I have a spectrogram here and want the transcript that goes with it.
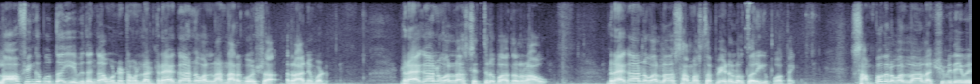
లాఫింగ్ బుద్ధ ఈ విధంగా ఉండటం వల్ల డ్రాగాన్ వల్ల నరఘోష రానివ్వడు. డ్రాగాన్ వల్ల శత్రు బాధలు రావు. డ్రాగాన్ వల్ల సమస్త పీడలు తొలగిపోతాయి. సంపదల వల్ల లక్ష్మీదేవి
